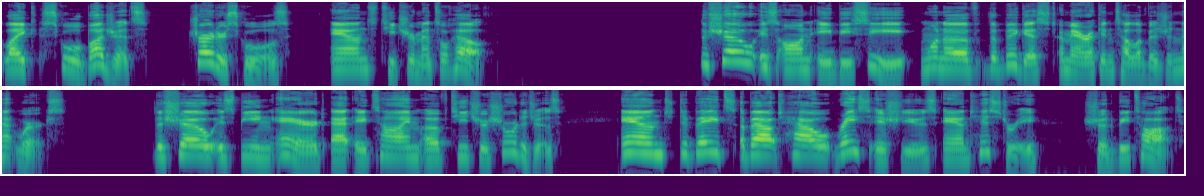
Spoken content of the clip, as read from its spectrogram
like school budgets, charter schools, and teacher mental health. The show is on ABC, one of the biggest American television networks. The show is being aired at a time of teacher shortages and debates about how race issues and history should be taught.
